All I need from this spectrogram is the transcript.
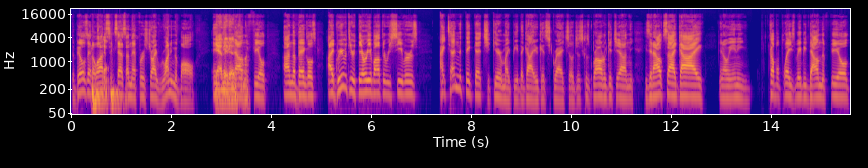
The Bills had a lot of success on that first drive running the ball and yeah, getting down the field on the Bengals. I agree with your theory about the receivers. I tend to think that Shakir might be the guy who gets scratched. So just because Brown will get you on, he's an outside guy, you know, any couple plays maybe down the field.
